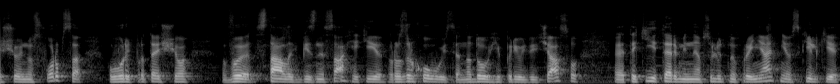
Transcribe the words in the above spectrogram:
щойно з Форбса, говорить про те, що в сталих бізнесах, які розраховуються на довгі періоди часу, е, такі терміни абсолютно прийнятні, оскільки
